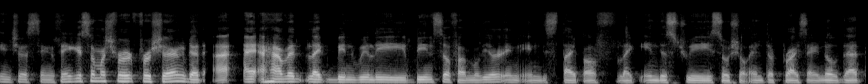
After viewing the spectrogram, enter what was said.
interesting. Thank you so much for for sharing that. I i haven't like been really been so familiar in in this type of like industry social enterprise. I know that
